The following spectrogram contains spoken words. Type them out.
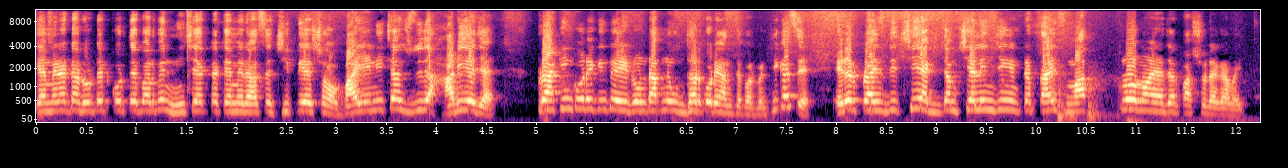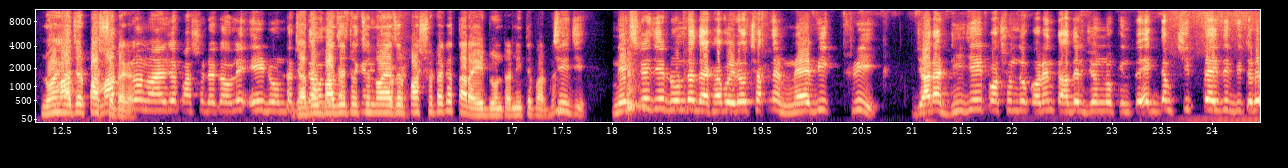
ক্যামেরাটা রোটেট করতে পারবেন নিচে একটা ক্যামেরা আছে জিপিএস সহ। বাই এনি চান্স যদি হারিয়ে যায় ট্র্যাকিং করে কিন্তু এই ড্রোনটা আপনি উদ্ধার করে আনতে পারবেন ঠিক আছে? এটার প্রাইস দিচ্ছি একদম চ্যালেঞ্জিং একটা প্রাইস মাত্র নয় হাজার পাঁচশো টাকা ভাই। নয় হাজার পাঁচশো টাকা। মাত্র নয় হাজার পাঁচশো টাকা হলে এই ড্রোনটা যাদের বাজেট হচ্ছে নয় হাজার। পাঁচশো টাকা তারা এই ড্রোনটা নিতে পারবেন। জি জি। নেক্সট যে ড্রোনটা দেখাবো এটা হচ্ছে আপনার ম্যাভিক থ্রি যারা ডিজে পছন্দ করেন তাদের জন্য কিন্তু একদম চিপ প্রাইজের ভিতরে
